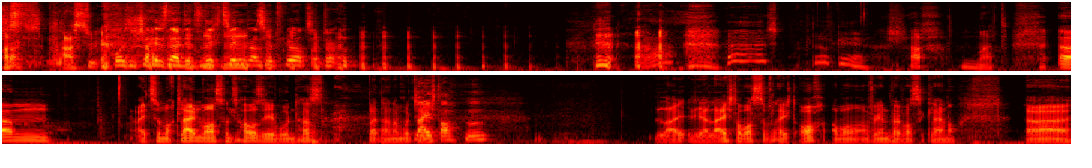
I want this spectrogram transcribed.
hast, hast du, Hosenscheißen hat jetzt nicht zwingend was mit früher zu tun. Okay, Schachmatt. Ähm, als du noch klein warst und zu Hause gewohnt hast, bei deiner Mutter. Leichter. Hm? Le ja, leichter warst du vielleicht auch, aber auf jeden Fall warst du kleiner. Äh,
